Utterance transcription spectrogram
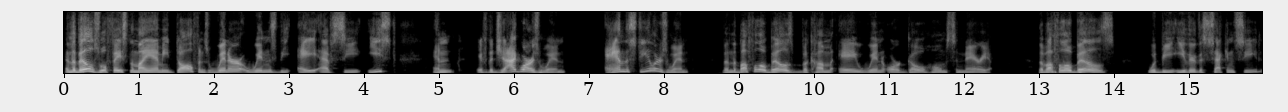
And the Bills will face the Miami Dolphins. Winner wins the AFC East. And if the Jaguars win and the Steelers win, then the Buffalo Bills become a win or go home scenario. The Buffalo Bills would be either the second seed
